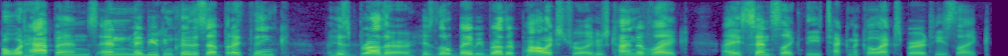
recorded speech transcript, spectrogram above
but what happens? And maybe you can clear this up. But I think his brother, his little baby brother Pollux Troy, who's kind of like I sense like the technical expert. He's like,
